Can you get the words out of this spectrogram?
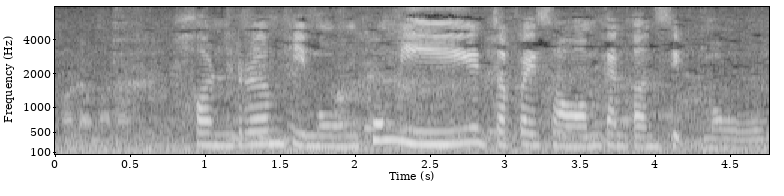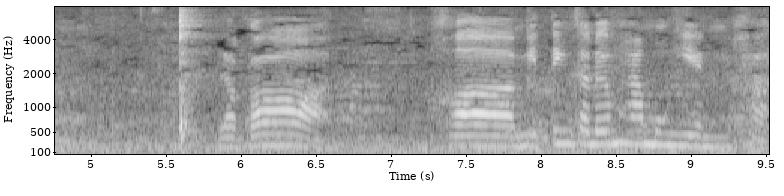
เอาแล้วมาแล้วคอนเริ่มกี่โมง พรุ่งนี้จะไปซ้อมกันตอน 10 โมง แล้วก็คอมิทติ้งจะเริ่ม 5 โมงเย็นค่ะ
